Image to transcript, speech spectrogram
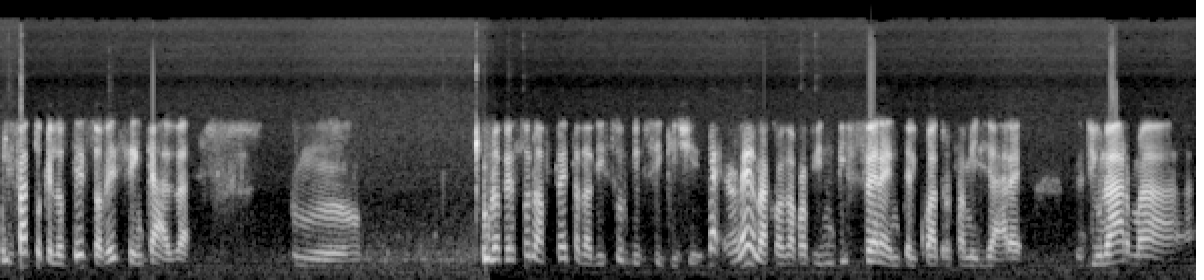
il fatto che lo stesso avesse in casa una persona affetta da disturbi psichici, beh, non è una cosa proprio indifferente il quadro familiare di un'arma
